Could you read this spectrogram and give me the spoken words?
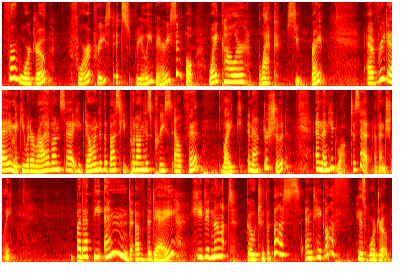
For wardrobe, for a priest, it's really very simple white collar, black suit, right? Every day, Mickey would arrive on set, he'd go into the bus, he'd put on his priest outfit, like an actor should, and then he'd walk to set eventually. But at the end of the day, he did not go to the bus and take off his wardrobe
